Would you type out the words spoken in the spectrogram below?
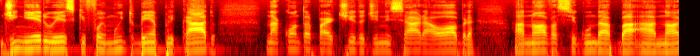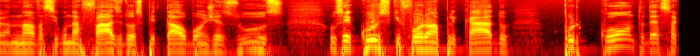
Dinheiro esse que foi muito bem aplicado na contrapartida de iniciar a obra, a nova segunda, a no, nova segunda fase do Hospital Bom Jesus, os recursos que foram aplicados por conta dessa,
